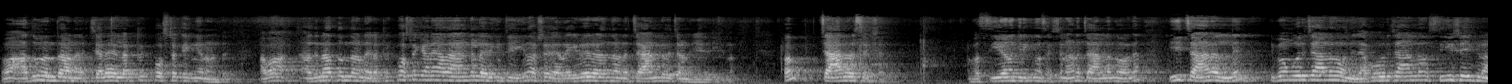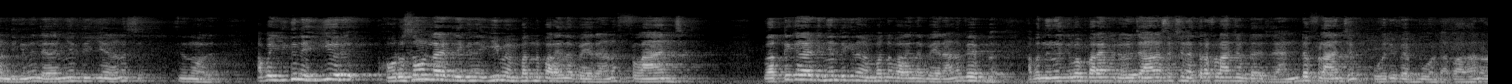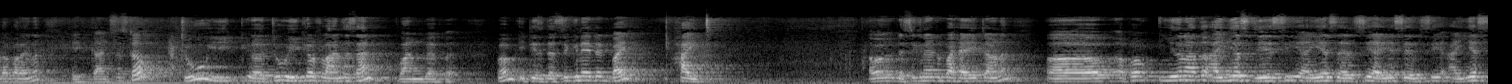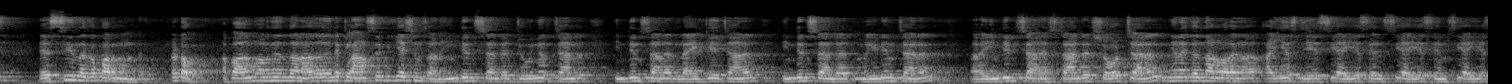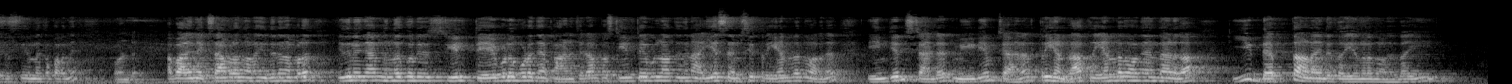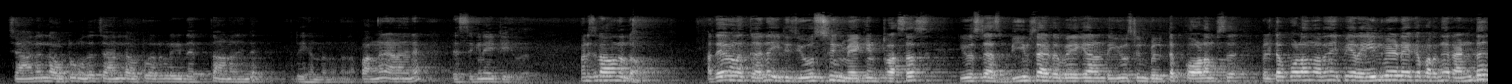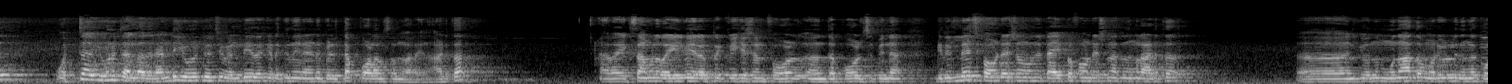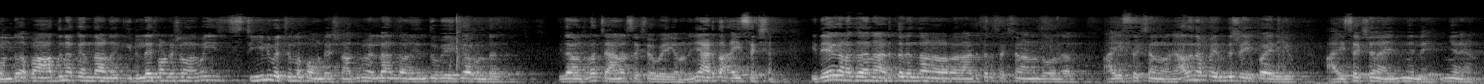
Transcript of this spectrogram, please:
അപ്പൊ അതും എന്താണ്? ചില ഇലക്ട്രിക് പോസ്റ്റൊക്കെ ഇങ്ങനെ ഉണ്ട്. അപ്പോൾ അതിനകത്ത് എന്താണ്? ഇലക്ട്രിക് പോസ്റ്റൊക്കെ ആണെങ്കിൽ അത് ആംഗിളിലായിരിക്കും ചെയ്യുന്നത്. പക്ഷേ റെയിൽവേ എന്താണ് ചാനൽ വെച്ചാണ് ചെയ്തിരിക്കുന്നത്. അപ്പം ചാനൽ സെക്ഷൻ അപ്പൊ സി കണക്കിരിക്കുന്ന സെക്ഷനാണ് ചാനൽ എന്ന് പറഞ്ഞാൽ ഈ ചാനലിൽ ഇപ്പം ഒരു ചാനൽ എന്ന് പറഞ്ഞില്ല? അപ്പൊ ഒരു ചാനൽ സി ഷേപ്പിലാണ് ഇരിക്കുന്നത് അല്ലേ? അങ്ങനെ ഇരിക്കുകയാണ് എന്ന് പറഞ്ഞത്. അപ്പൊ ഇതിന് ഈ ഒരു ഹൊറിസോണലായിട്ടിരിക്കുന്ന ഈ മെമ്പറിന് പറയുന്ന പേരാണ് ഫ്ലാഞ്ച് വെർട്ടിക്കലായിട്ട് ഇങ്ങനെ ഇരിക്കുന്ന മെമ്പറിന് പറയുന്ന പേരാണ് വെബ് അപ്പൊ നിങ്ങൾക്ക് ഇപ്പൊ പറയാൻ പറ്റും ഒരു ചാനൽ സെക്ഷൻ എത്ര ഫ്ലാഞ്ച് ഉണ്ട്? രണ്ട് ഫ്ലാഞ്ചും ഒരു വെബും ഉണ്ട്. അപ്പൊ അതാണ് ഇവിടെ പറയുന്നത്. It consist of two two equal flanges and one web അപ്പം it is designated by height അപ്പൊ ഡെസിഗ്നേറ്റഡ് ബൈ ഹൈറ്റ് ആണ്. അപ്പൊ ഇതിനകത്ത് I S J C I S L C I S M C I S S C എന്നൊക്കെ പറഞ്ഞുണ്ട് കേട്ടോ? അപ്പൊ അതെന്ന് പറഞ്ഞാൽ എന്താണ്? അത് അതിന്റെ ക്ലാസിഫിക്കേഷൻസ് ആണ്. Indian standard junior channel Indian standard light channel Indian standard medium channel Indian standard short channel ഇങ്ങനെയൊക്കെ എന്താണ് പറയുന്നത്? I S J C I S L C I S M C I S S C എന്നൊക്കെ പറഞ്ഞ് ഉണ്ട്. അപ്പൊ അതിന് example എന്ന് പറഞ്ഞാൽ ഇതിന് നമ്മൾ ഇതിന് ഞാൻ നിങ്ങൾക്ക് ഒരു സ്റ്റീൽ ടേബിളും കൂടെ ഞാൻ കാണിച്ചു തരാം. അപ്പൊ സ്റ്റീൽ ടേബിളിനകത്ത് ഇതിന് I S M C three hundred എന്ന് പറഞ്ഞാൽ Indian standard medium channel three hundred ആ ത്രീ ഹൺഡ്രഡ് എന്ന് പറഞ്ഞാൽ എന്താണ്? ഇതാ ഈ ഡെപ്ത് ആണ് അതിന്റെ ത്രീ ഹൺഡ്രഡ് എന്ന് ദാ ഈ ചാനൽ ഔട്ടർ മുതൽ ചാനൽ ഔട്ടർ വരെയുള്ള ഈ ഡെപ്ത് ആണ് അതിന്റെ ത്രീ ഹൺഡ്രഡ് എന്ന് പറയുന്നത് അപ്പൊ അങ്ങനെയാണ് അതിനെ ഡെസിഗ്നേറ്റ് ചെയ്തത്. മനസ്സിലാവുന്നുണ്ടോ? അതേ കണക്ക് തന്നെ it is used in making trusses used as beams ആയിട്ട് ഉപയോഗിക്കാറുണ്ട് used in built up columns built up column എന്ന് പറഞ്ഞാൽ ഇപ്പൊ ഈ റെയിൽവേയുടെ ഒക്കെ പറഞ്ഞ രണ്ട് ഒറ്റ യൂണിറ്റ് അല്ല അത്. രണ്ട് യൂണിറ്റ് വെച്ച് വെൽഡ് ചെയ്തൊക്കെ എടുക്കുന്നതിനാണ് ബിൽട്ടപ്പ് കോളംസ് എന്ന് പറയുന്നത്. അടുത്ത എക്സാമ്പിൾ റെയിൽവേ ഇലക്ട്രിഫിക്കേഷൻ ഫോൾ പോൾസ് പിന്നെ ഗ്രില്ലേജ് ഫൗണ്ടേഷൻ എന്ന് പറഞ്ഞ ടൈപ്പ് ഫൗണ്ടേഷൻ അത് നിങ്ങൾ അടുത്ത എനിക്ക് ഒന്ന് മൂന്നാമത്തെ മൊഡ്യൂളിൽ നിങ്ങൾക്കുണ്ട്. അപ്പൊ അതിനൊക്കെ എന്താണ്? ഗ്രില്ലേജ് ഫൗണ്ടേഷൻ എന്ന് പറയുമ്പോൾ ഈ സ്റ്റീൽ വെച്ചുള്ള ഫൗണ്ടേഷൻ അതിനും എല്ലാം എന്താണ്? എന്ത് ഉപയോഗിക്കാറുണ്ട്? ഇതാണുള്ള ചാനൽ സെക്ഷൻ ഉപയോഗിക്കാറുണ്ട്. ഇനി അടുത്ത ഐ സെക്ഷൻ ഇതേ കണക്ക് തന്നെ അടുത്തൊരു എന്താണ് പറയുന്നത് അടുത്തൊരു സെക്ഷൻ ആണെന്ന് പറഞ്ഞാൽ ഐ സെക്ഷൻ എന്ന് പറഞ്ഞാൽ അതിനപ്പോ എന്ത് ഷേപ്പ് ആയിരിക്കും? ഐ സെക്ഷൻ ആയിരുന്നില്ലേ. ഇങ്ങനെയാണ്.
